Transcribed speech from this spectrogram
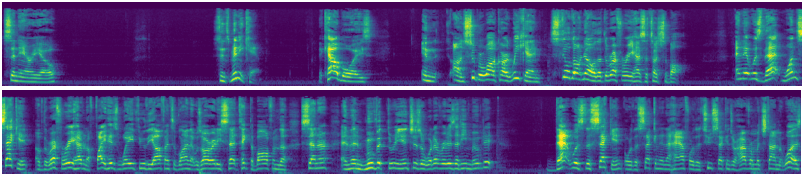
scenario since minicamp. The Cowboys in on Super Wildcard weekend still don't know that the referee has to touch the ball. And it was that one second of the referee having to fight his way through the offensive line that was already set, take the ball from the center, and then move it three inches or whatever it is that he moved it. That was the second, or the second and a half, or the two seconds, or however much time it was,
